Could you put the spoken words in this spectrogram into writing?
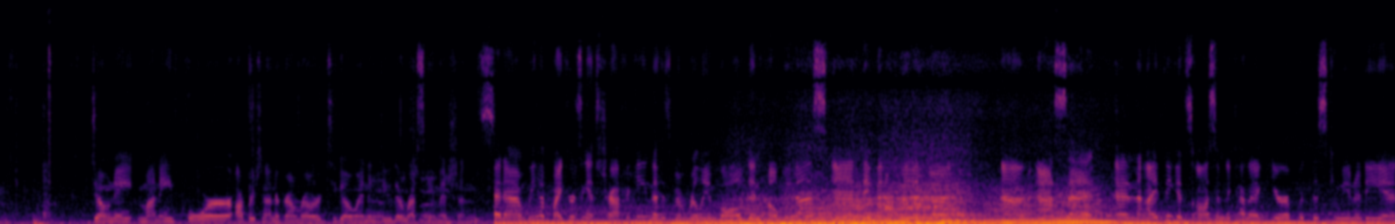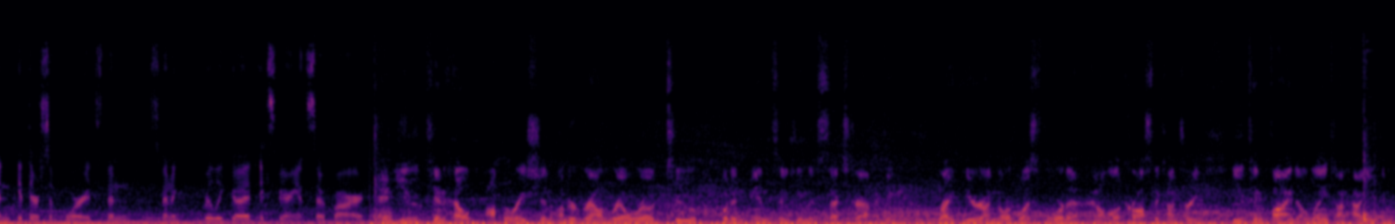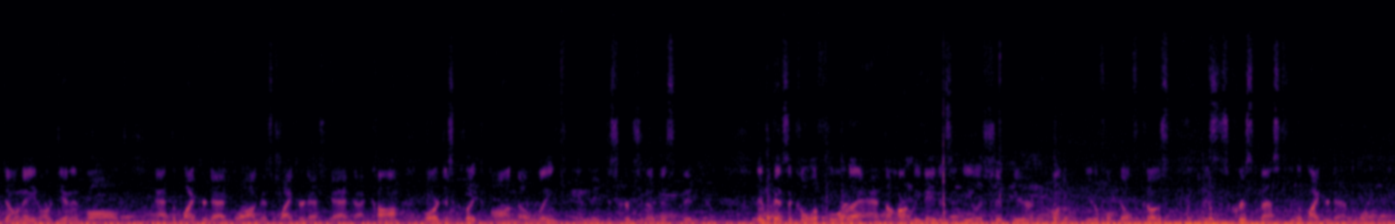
donate money for Operation Underground Railroad to go in and do their rescue missions. And um, we have Bikers Against Trafficking that has been really involved in helping us and they've been really good up with this community and get their support. It's been it's been a really good experience so far. And you can help Operation Underground Railroad to put an end to human sex trafficking right here on Northwest Florida and all across the country. You can find a link on how you can donate or get involved at the Biker Dad blog. That's biker-dad.com or just click on the link in the description of this video. In Pensacola, Florida at the Harley Davidson dealership here on the beautiful Gulf Coast, this is Chris Best for the Biker Dad blog.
